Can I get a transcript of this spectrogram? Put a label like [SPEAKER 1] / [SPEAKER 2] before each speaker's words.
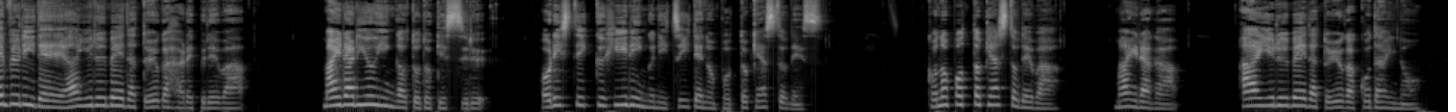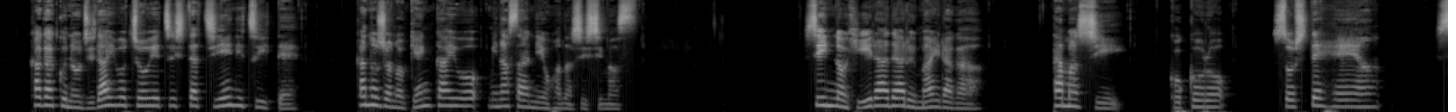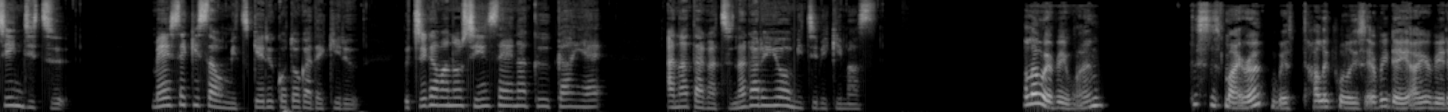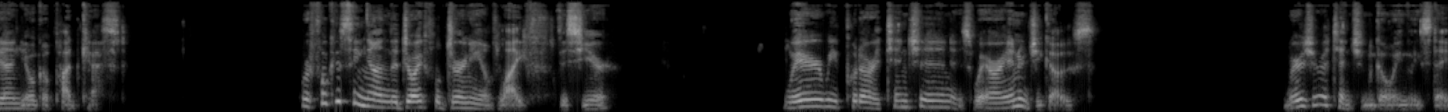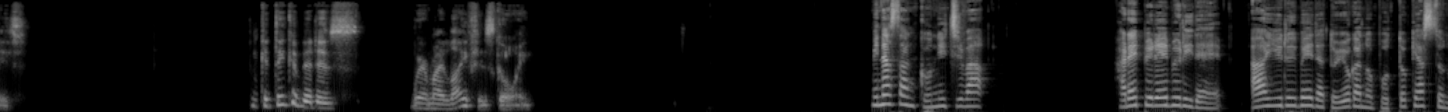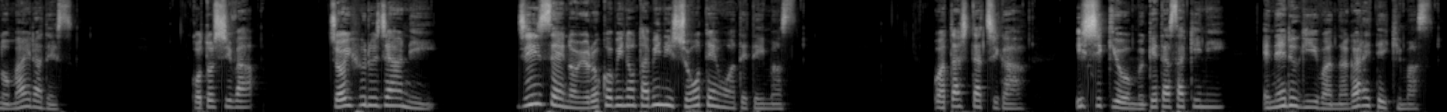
[SPEAKER 1] エブリデイアーユルベーダとヨガハレプレは、マイラ流院がお届けするホリスティックヒーリングについてのポッドキャストです。このポッドキャストでは、マイラがアーユルベーダとヨガ古代の科学の時代を超越した知恵について、彼女の見解を皆さんにお話しします。真のヒーラーであるマイラが、魂、心、そして平安、真実、明晰さを見つけることができる内側の神聖な空間へあなたがつながるよう導きます。
[SPEAKER 2] Hello everyone. This is Myra with Halipuli's Everyday Ayurveda and Yoga podcast. We're focusing on the joyful journey of life this year. Where we put our attention is where our energy goes. Where's your attention going these days? You could think of it as where my life is going.
[SPEAKER 1] 皆さん、こんにちは。ハレピレブリデー、アーユルベーダとヨガのポッドキャストのマイラです。今年は、ジョイフルジャーニー、人生の喜びの旅に焦点を当てています。私たちが意識を向けた先にエネルギーは流れていきます。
